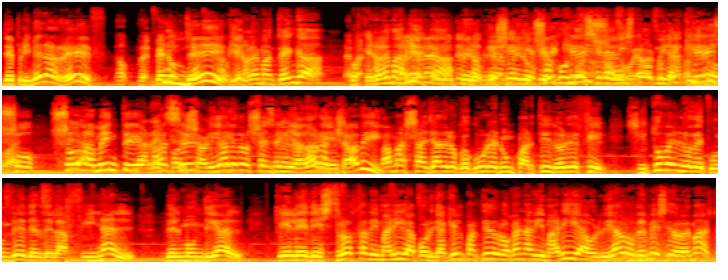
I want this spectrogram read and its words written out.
de primera ref. Cundé. Que no le mantenga. Pues que no le mantenga. pero- pero- Pero si es pero que eso Es que eso solamente la hace responsabilidad de los a entrenadores va más allá de lo que ocurre en un partido. Es decir, si tú ves lo de Cundé desde la final del Mundial, que le destroza Di María, porque aquel partido lo gana Di María, olvidados de Messi y de lo demás,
